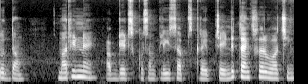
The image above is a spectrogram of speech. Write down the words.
చూద్దాం. మరిన్ని అప్డేట్స్ కోసం ప్లీజ్ సబ్స్క్రైబ్ చేయండి. Thanks for watching.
